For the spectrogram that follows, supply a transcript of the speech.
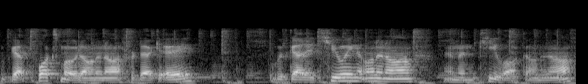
We've got flux mode on and off for deck A. We've got a cueing on and off, and then key lock on and off.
